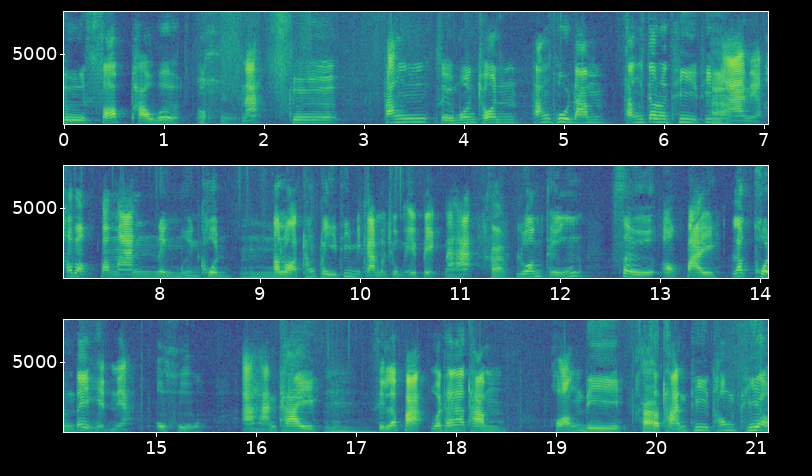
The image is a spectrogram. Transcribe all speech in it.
คือซอฟต์พาวเวอร์โอ้โห นะ คือ ทั้งสื่อมวลชน ทั้งผู้นำทั้งเจ้าหน้าที่ที่ฮะ มาเนี่ยเขาบอกประมาณ 1 0,000 คนอืมตลอดทั้งปีที่มีการประชุมเอเปกนะฮะ ครับ รวมถึงสื่อออกไปแล้วคนได้เห็นเนี่ย โอ้โห อาหารไทย อืม ศิลปะวัฒนธรรมของดีครับสถานที่ท่องเที่ยว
